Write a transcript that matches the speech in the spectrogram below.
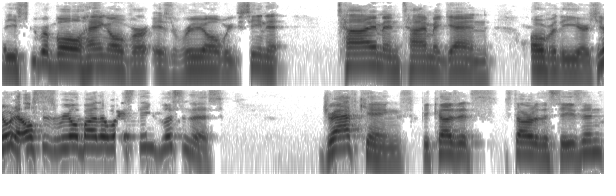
the Super Bowl hangover is real. We've seen it time and time again over the years. You know what else is real, by the way, Steve? Listen to this. DraftKings, because it's start of the season,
